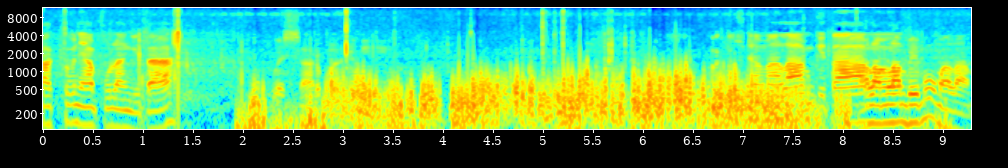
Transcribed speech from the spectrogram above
Waktunya pulang kita wes arep ini. Waktu sudah malam kita Malam mau- lambemu malam.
